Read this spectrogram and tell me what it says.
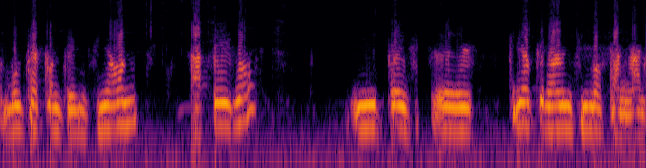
mucha contención, apego, y pues eh, creo que no lo hicimos tan mal.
